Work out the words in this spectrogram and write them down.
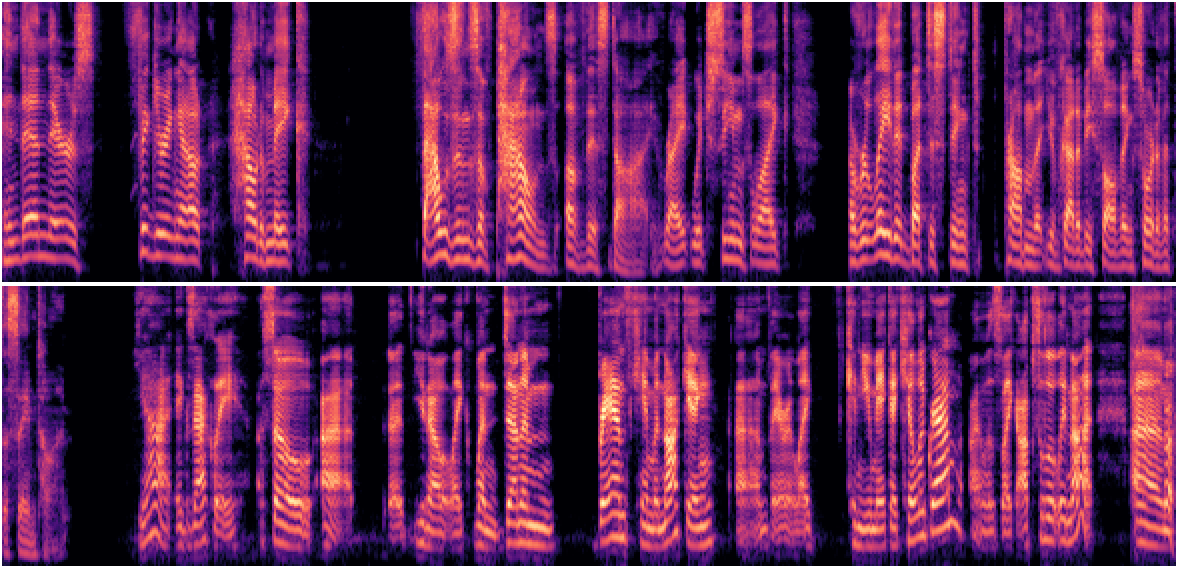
And then there's figuring out how to make thousands of pounds of this dye, right? Which seems like a related but distinct problem that you've got to be solving sort of at the same time. Yeah, exactly. So, uh, uh, you know, like when denim brands came a knocking, um, they were like, can you make a kilogram? I was like, absolutely not. Um,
